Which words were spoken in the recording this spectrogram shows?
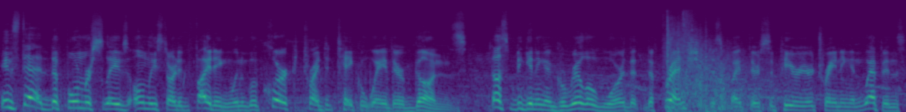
Instead, the former slaves only started fighting when Leclerc tried to take away their guns, thus beginning a guerrilla war that the French, despite their superior training and weapons,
